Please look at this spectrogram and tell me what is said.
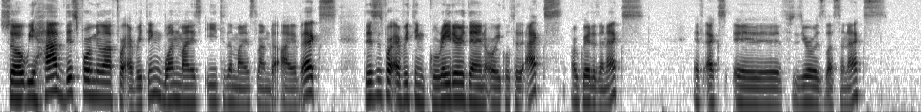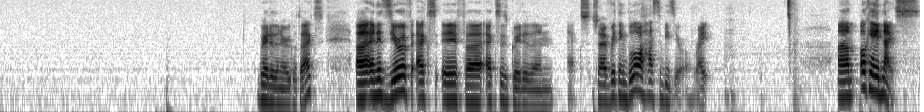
so we have this formula for everything, 1 minus e to the minus lambda i of x. This is for everything greater than or equal to x, or greater than x. If x, if 0 is less than x. Greater than or equal to x. Uh, and it's 0 if x, if uh, x is greater than x. So everything below has to be 0, right? Um, okay, nice.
